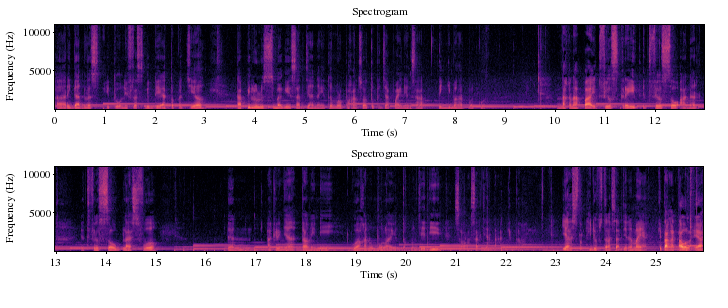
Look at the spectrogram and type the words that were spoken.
uh, regardless itu universitas gede atau kecil tapi lulus sebagai sarjana itu merupakan suatu pencapaian yang sangat tinggi banget buat gue entah kenapa it feels great it feels so honored it feels so blissful. Dan akhirnya tahun ini gue akan memulai untuk menjadi seorang sarjana gitu. Ya hidup setelah sarjana mah ya kita nggak tahu lah ya.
